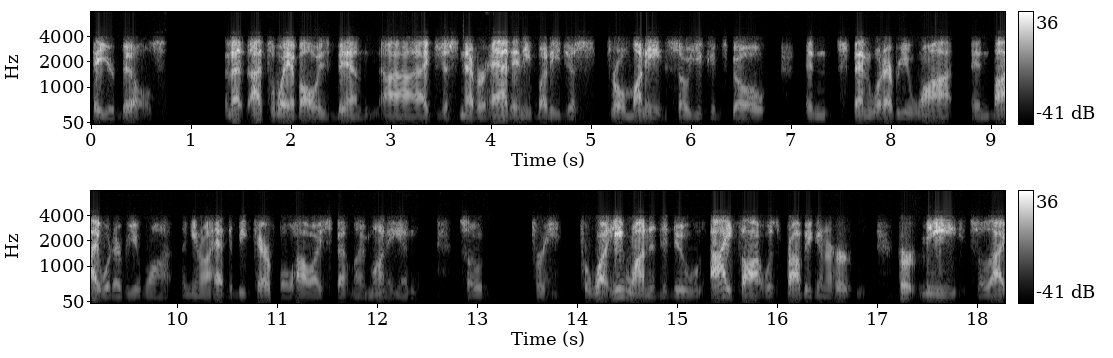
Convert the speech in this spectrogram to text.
pay your bills. And that, that's the way I've always been. Uh, I just never had anybody just throw money so you could go and spend whatever you want and buy whatever you want. And, you know, I had to be careful how I spent my money. And so for for what he wanted to do, I thought was probably going to hurt hurt me. So I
